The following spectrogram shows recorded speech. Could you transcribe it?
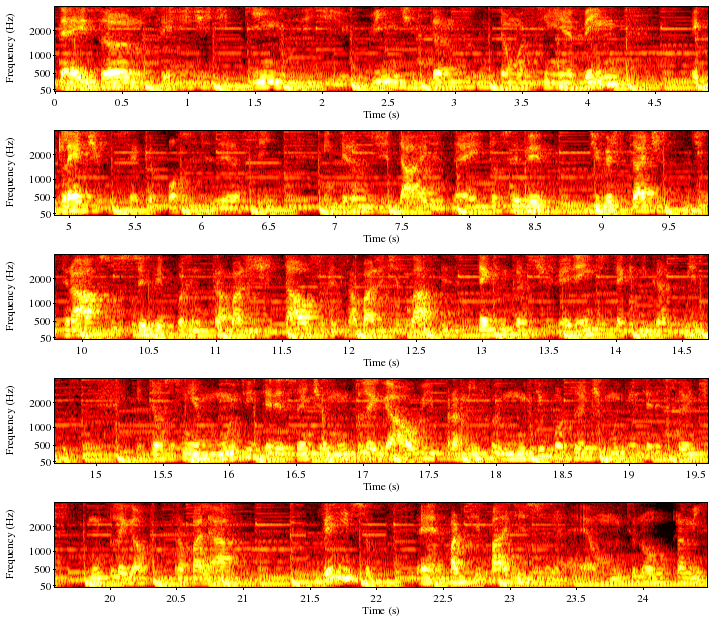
10 anos, tem gente de 15, de 20 e tantos, então assim, é bem eclético, se é que eu posso dizer assim, em termos de idades, né? Então você vê diversidade de traços, você vê, por exemplo, trabalho digital, você vê trabalho de lápis, técnicas diferentes, técnicas mistas. Então assim, é muito interessante, é muito legal e para mim foi muito importante, muito interessante, muito legal trabalhar, ver isso, é, participar disso, né? É muito novo para mim.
